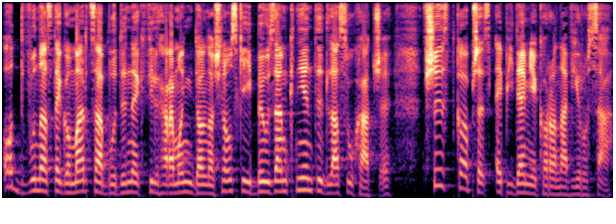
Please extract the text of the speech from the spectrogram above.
Od 12 marca budynek Filharmonii Dolnośląskiej był zamknięty dla słuchaczy. Wszystko przez epidemię koronawirusa.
